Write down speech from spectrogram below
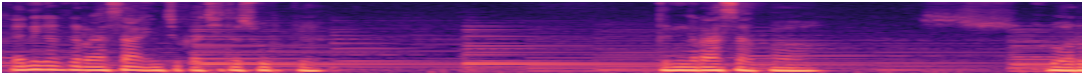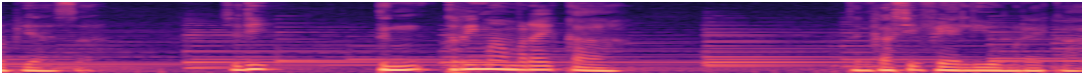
Kalian akan ngerasain cita surga. Dan ngerasa apa? Luar biasa. Jadi terima mereka dan kasih value mereka.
